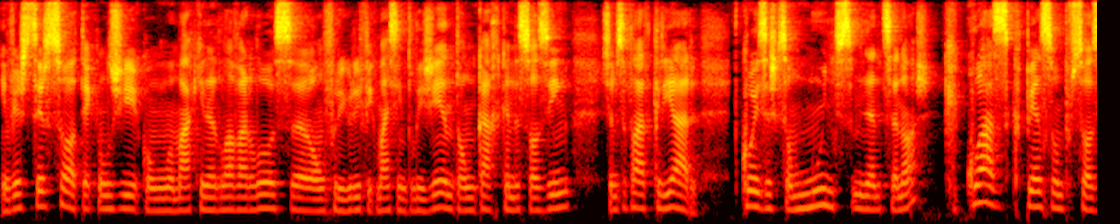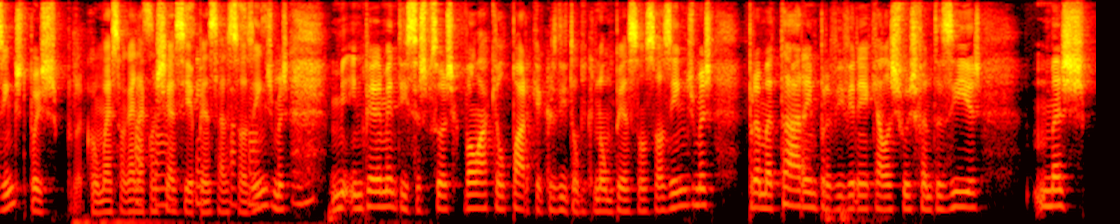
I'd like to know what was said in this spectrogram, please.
em vez de ser só tecnologia com uma máquina de lavar louça, ou um frigorífico mais inteligente, ou um carro que anda sozinho, estamos a falar de criar coisas que são muito semelhantes a nós, que quase que pensam por sozinhos, depois começam a ganhar passam, consciência sim, e a pensar sozinhos, mas uhum. independentemente disso, as pessoas que vão àquele parque acreditam que não pensam sozinhos, mas para matarem, para viverem aquelas suas fantasias, mas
